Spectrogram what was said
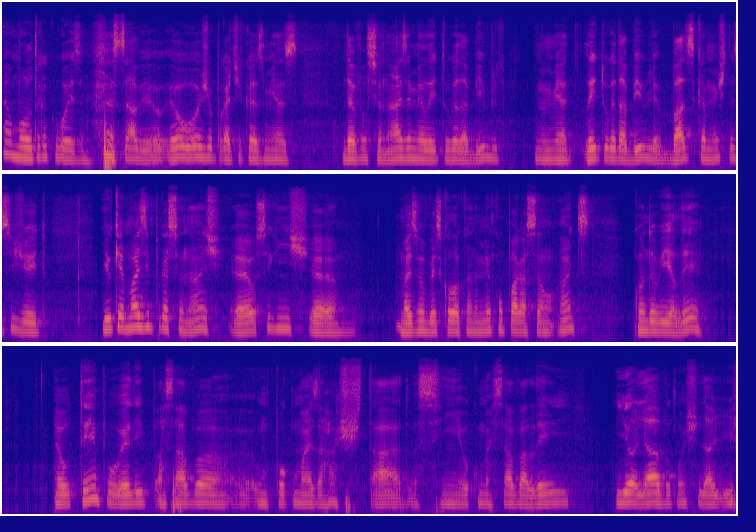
é uma outra coisa, sabe? Eu, eu, hoje eu pratico as minhas devocionais, a minha leitura da Bíblia, a minha leitura da Bíblia basicamente desse jeito. E o que é mais impressionante é o seguinte, é, mais uma vez colocando a minha comparação antes, quando eu ia ler, é o tempo ele passava um pouco mais arrastado, assim, eu começava a ler e olhava a quantidade, e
